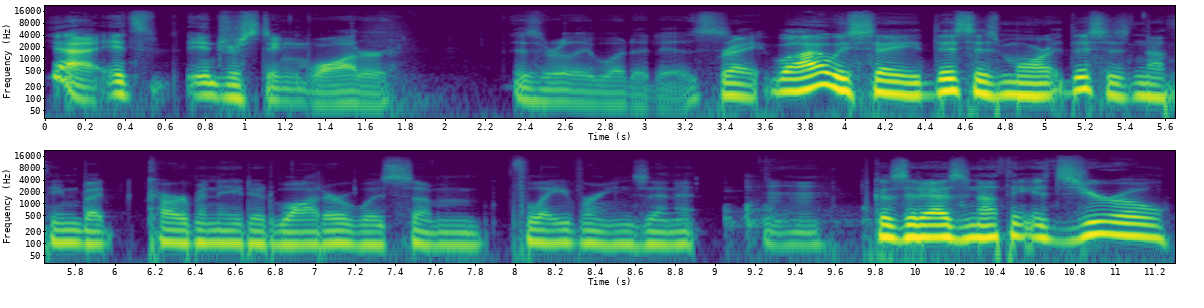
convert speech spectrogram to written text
yeah, it's interesting water is really what it is. Right. Well, I always say this is more. This is nothing but carbonated water with some flavorings in it mm-hmm. because it has nothing. It's zero,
